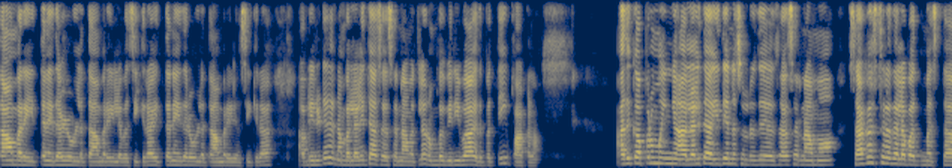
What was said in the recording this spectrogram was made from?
தாமரை இத்தனை இதழ் உள்ள தாமரையில் வசிக்கிறா இத்தனை இதழ் உள்ள தாமரையில் வசிக்கிறா அப்படின்ட்டு நம்ம லலிதா சகசரநாமத்தில் ரொம்ப விரிவாக இதை பற்றி பார்க்கலாம். அதுக்கப்புறமா இங்கே லலிதா இது என்ன சொல்கிறது சகசரநாமம் சகசிரதல பத்மஸ்தா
